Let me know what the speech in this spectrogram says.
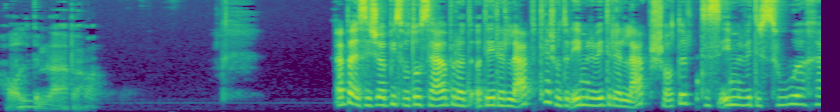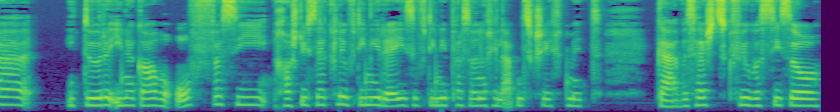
Halt im Leben haben. Eben, es ist etwas, was du selber an, an dir erlebt hast oder immer wieder erlebst, oder? Das immer wieder suchen, in die Türen reingehen, die offen sind. Kannst du uns ein bisschen auf deine Reise, auf deine persönliche Lebensgeschichte mitgeben? Was hast du das Gefühl, was sind so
